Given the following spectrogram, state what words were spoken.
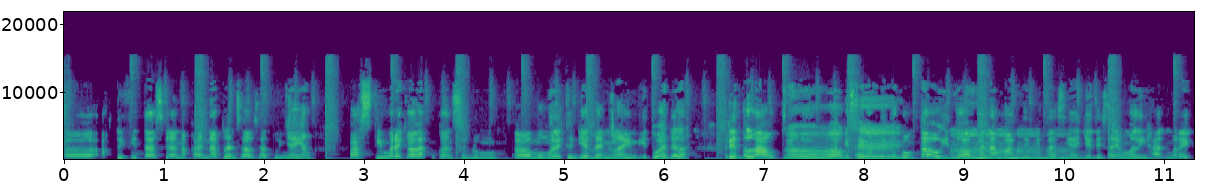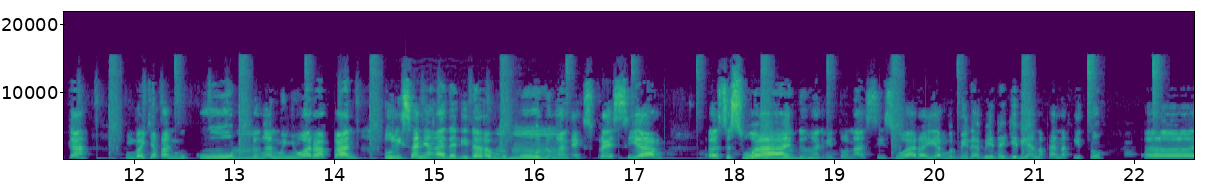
uh, aktivitas ke anak-anak dan salah satunya yang pasti mereka lakukan sebelum uh, memulai kegiatan hmm. lain itu adalah read aloud gitu. Oh, Tapi okay. saya waktu itu belum tahu itu hmm, apa nama hmm, hmm, aktivitasnya. Jadi saya melihat mereka membacakan buku hmm. dengan menyuarakan tulisan yang ada di dalam buku hmm. dengan ekspresi yang uh, sesuai mm-hmm. dengan intonasi suara yang berbeda-beda. Jadi anak-anak itu uh,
